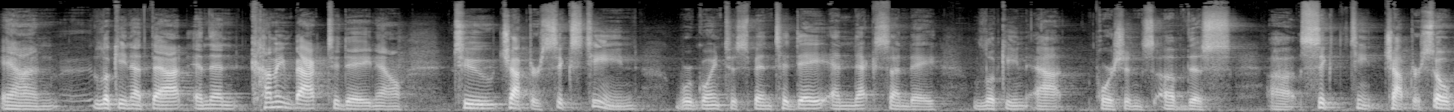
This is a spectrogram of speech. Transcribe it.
And looking at that, and then coming back today now to chapter 16, we're going to spend today and next Sunday looking at portions of this uh, 16th chapter. So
